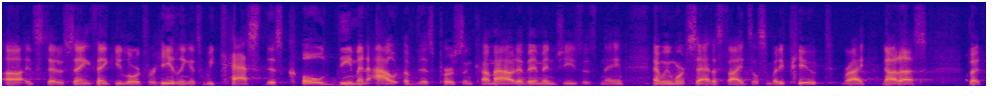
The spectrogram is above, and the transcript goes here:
uh, instead of saying, Thank you, Lord, for healing, it's we cast this cold demon out of this person, come out of him in Jesus' name. And we weren't satisfied until somebody puked, right? Not us, but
